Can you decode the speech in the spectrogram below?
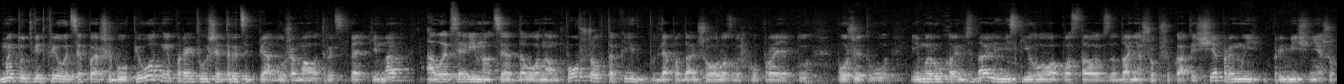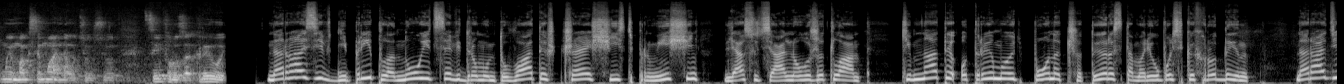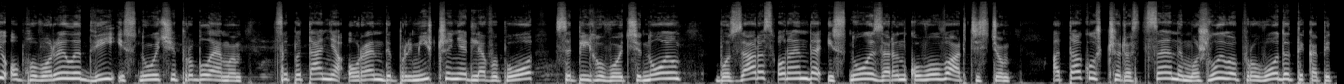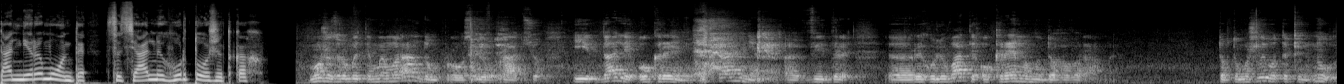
Ми тут відкрили це перший був пілотний проект, лише 35, дуже мало 35 кімнат. Але все рівно це дало нам поштовх такий для подальшого розвитку проєкту по житлу. І ми рухаємося далі. Міський голова поставив завдання, щоб шукати ще примі- приміщення, щоб ми максимально цю всю цифру закрили. Наразі в Дніпрі планується відремонтувати ще шість приміщень для соціального житла. Кімнати отримують понад 400 маріупольських родин. На раді обговорили дві існуючі проблеми: це питання оренди приміщення для ВПО за пільговою ціною, бо зараз оренда існує за ринковою вартістю. А також через це неможливо проводити капітальні ремонти в соціальних гуртожитках. може зробити меморандум про співпрацю і далі окремі питання е, відрегулювати окремими договорами. Тобто, можливо, таким, ну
